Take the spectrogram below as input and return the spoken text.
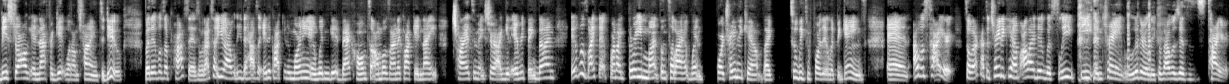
be strong and not forget what I'm trying to do. But it was a process. When I tell you I would leave the house at eight o'clock in the morning and wouldn't get back home till almost nine o'clock at night, trying to make sure I get everything done. It was like that for like three months until I went for training camp, like two weeks before the Olympic Games. And I was tired. So when I got to training camp, all I did was sleep, eat, and train literally because I was just tired.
